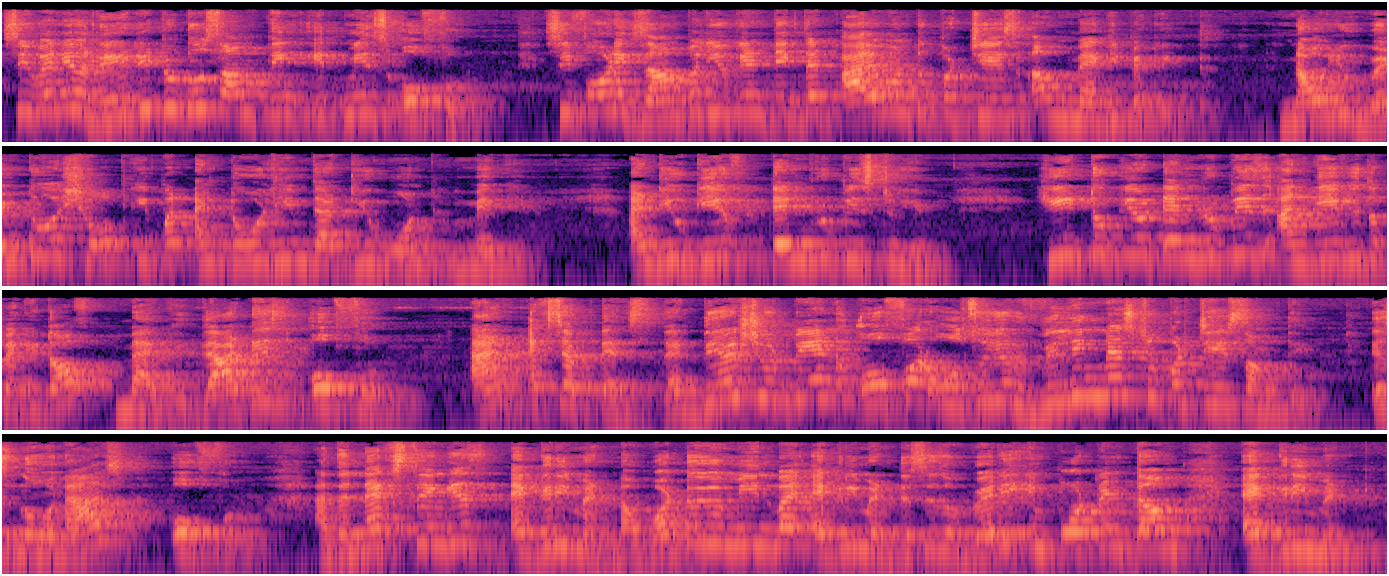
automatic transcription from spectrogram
See when you're ready to do something it means offer. See for example you can take that I want to purchase a Maggi packet now you went to a shopkeeper and told him that you want Maggi and you gave 10 rupees to him. He took your 10 rupees and gave you the packet of Maggie. That is offer and acceptance that there should be an offer also your willingness to purchase something is known as offer. And the next thing is agreement. Now, what do you mean by agreement? This is a very important term, agreement.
